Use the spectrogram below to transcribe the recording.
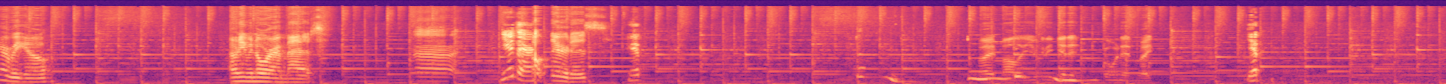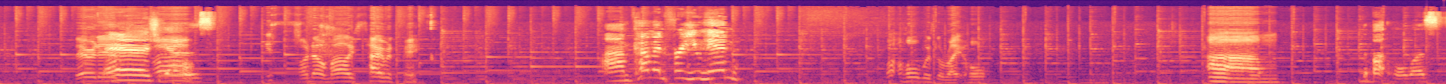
There we go. I don't even know where I'm at. Uh, You're there. Oh, there it is. Yep. Alright, Molly, you're gonna get it. Going in, right? Yep. There it is. There she oh. goes. Oh no, Molly's tied with me. I'm coming for you, Nin. What hole was the right hole? Um, The butthole was.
